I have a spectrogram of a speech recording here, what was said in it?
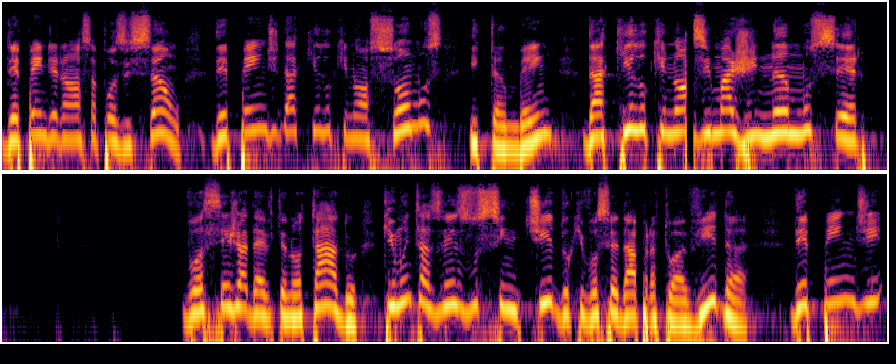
dependem da nossa posição, depende daquilo que nós somos e também daquilo que nós imaginamos ser você já deve ter notado que muitas vezes o sentido que você dá para a tua vida depende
